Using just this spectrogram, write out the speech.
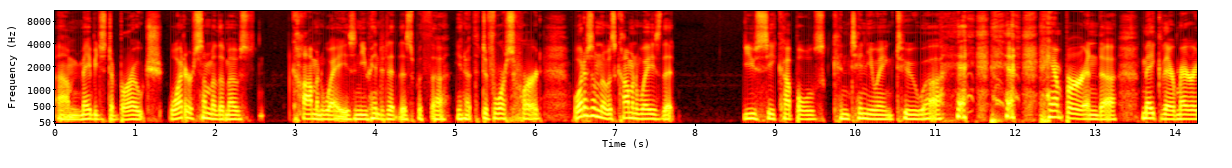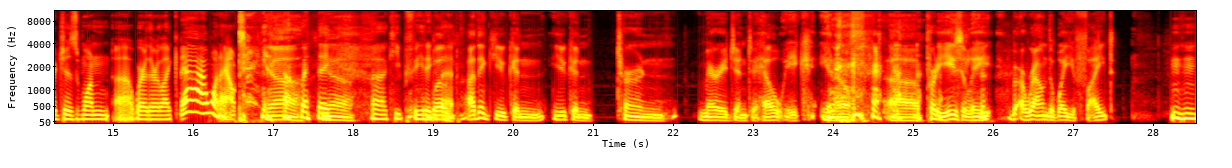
um, maybe just to broach what are some of the most common ways, and you hinted at this with the you know the divorce word. What are some of the most common ways that you see couples continuing to uh, hamper and uh, make their marriages one uh, where they're like, "Nah, I want out." you know, when they yeah. uh, keep feeding Well, that. I think you can you can turn marriage into hell week, you know, uh, pretty easily around the way you fight. Mm-hmm.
